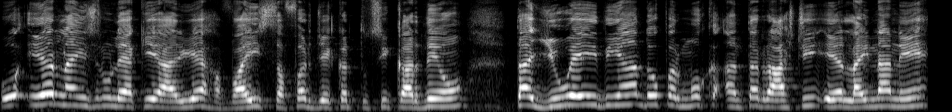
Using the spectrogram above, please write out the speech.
ਉਹ 에ਅਰਲਾਈਨਸ ਨੂੰ ਲੈ ਕੇ ਆ ਰਹੀ ਹੈ। ਹਵਾਈ ਸਫ਼ਰ ਜੇਕਰ ਤੁਸੀਂ ਕਰਦੇ ਹੋ, ਤਾਂ UAE ਦੀਆਂ ਦੋ ਪ੍ਰਮੁੱਖ ਅੰਤਰਰਾਸ਼ਟਰੀ 에ਅਰਲਾਈਨਾਂ ਨੇ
